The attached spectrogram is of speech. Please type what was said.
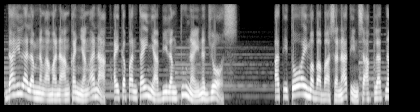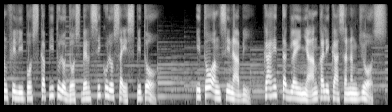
dahil alam ng Ama na ang kanyang anak ay kapantay niya bilang tunay na Diyos. At ito ay mababasa natin sa aklat ng Filipos Kapitulo 2 versikulo 6-7. Ito ang sinabi, kahit taglay niya ang kalikasan ng Diyos.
